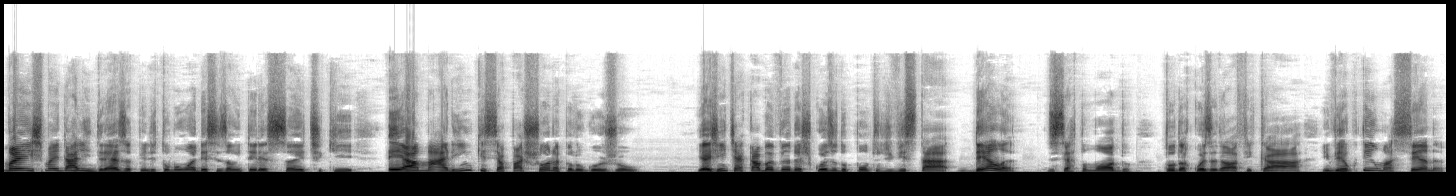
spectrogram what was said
Mas, mas Darling Dresop, ele tomou uma decisão interessante que é a Marin que se apaixona pelo Gojo. E a gente acaba vendo as coisas do ponto de vista dela, de certo modo. Toda coisa dela ficar envergonhada. Tem uma cena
